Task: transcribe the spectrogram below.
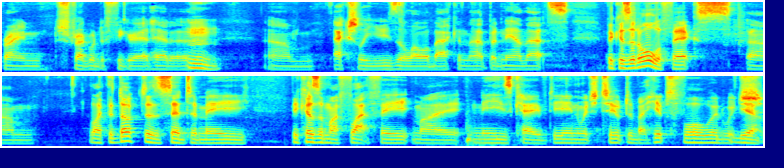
brain struggled to figure out how to Mm. um, actually use the lower back and that. But now that's because it all affects. Um, like the doctors said to me, because of my flat feet, my knees caved in, which tilted my hips forward, which Yeah.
